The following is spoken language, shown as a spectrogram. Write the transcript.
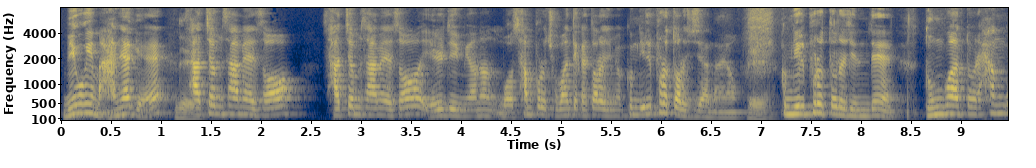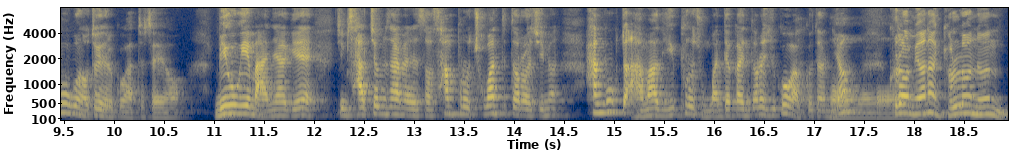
미국이 만약에 네. 4.3에서 4.3에서 예를 들면은 뭐 3% 초반대까지 떨어지면 금리 1% 떨어지잖아요. 네. 금리 1% 떨어지는데 동반 동안 한국은 어떻게 될 것 같으세요? 미국이 만약에 지금 4.3에서 3% 초반대 떨어지면 한국도 아마도 2% 중반대까지 떨어질 것 같거든요. 어. 그러면은 결론은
